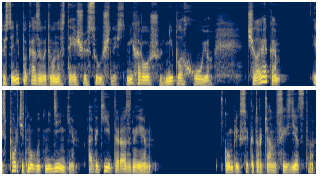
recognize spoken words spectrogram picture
То есть они показывают его настоящую сущность, не хорошую, не плохую. Человека испортить могут не деньги, а какие-то разные комплексы, которые тянутся из детства,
